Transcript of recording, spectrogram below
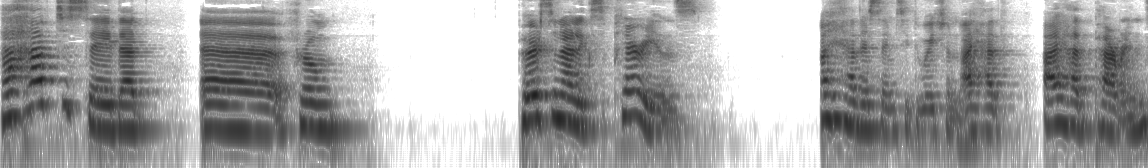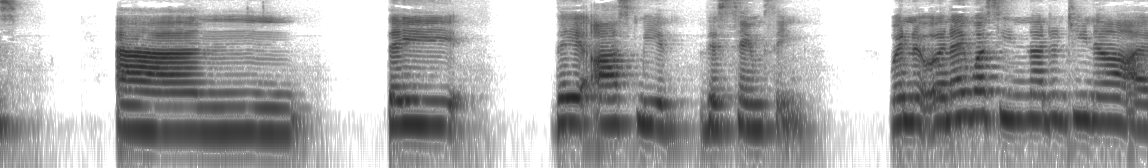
I have to say that uh, from personal experience, I had the same situation. I had I had parents, and they they asked me the same thing when when I was in Argentina, I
